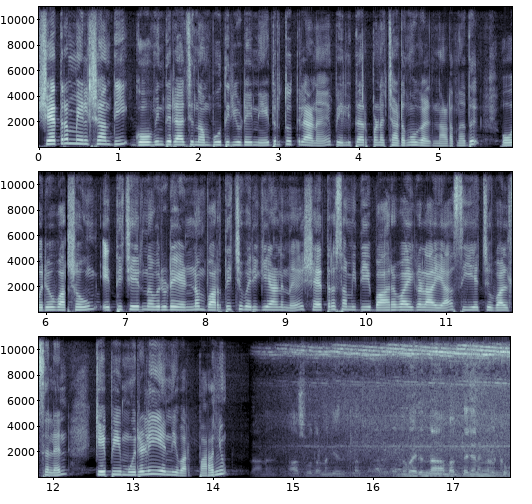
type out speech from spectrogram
ക്ഷേത്രം മേൽശാന്തി ഗോവിന്ദരാജ് നമ്പൂതിരിയുടെ നേതൃത്വത്തിലാണ് ബലിതർപ്പണ ചടങ്ങുകൾ നടന്നത്. ഓരോ വർഷവും എത്തിച്ചേരുന്നവരുടെ എണ്ണം വർദ്ധിച്ചു വരികയാണെന്ന് ക്ഷേത്രസമിതി ഭാരവാഹികളായ C H Valsalan K P Murali എന്നിവർ പറഞ്ഞു. ആസൂത്രണം ചെയ്തിട്ടുള്ളത്. ഇന്ന് വരുന്ന ഭക്തജനങ്ങൾക്കും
